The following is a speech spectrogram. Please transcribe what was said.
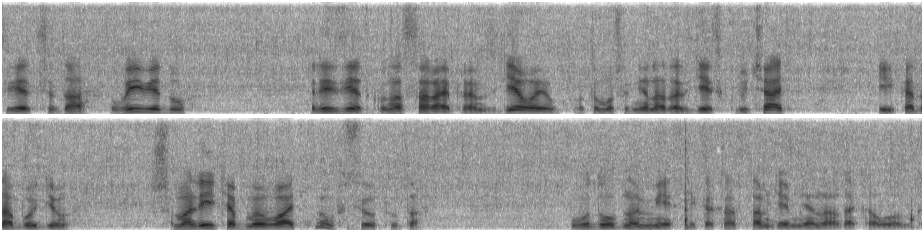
Свет сюда выведу. Резетку на сарай прям сделаю, потому что мне надо здесь включать. И когда будем шмалить, обмывать, ну все туда. В удобном месте, как раз там, где мне надо колонка.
